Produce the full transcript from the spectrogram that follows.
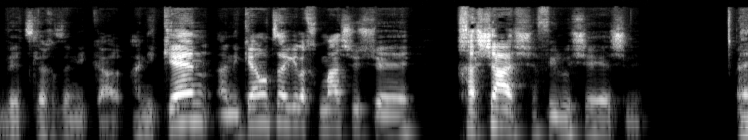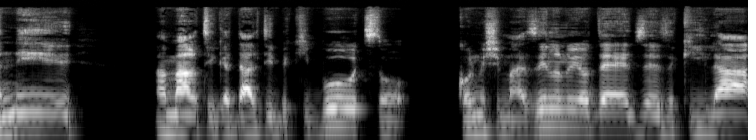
ואצלך זה ניכר. אני כן, אני כן רוצה להגיד לך משהו שחשש אפילו שיש לי. אני אמרתי, גדלתי בקיבוץ, או כל מי שמאזין לנו יודע את זה, זה קהילה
